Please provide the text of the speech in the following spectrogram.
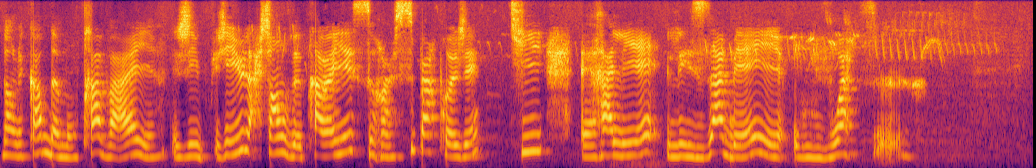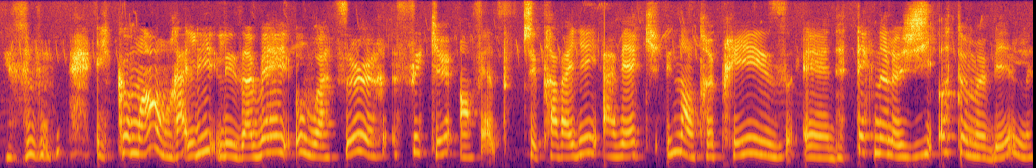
Dans le cadre de mon travail, j'ai eu la chance de travailler sur un super projet qui euh, ralliait les abeilles aux voitures. Et comment on rallie les abeilles aux voitures? C'est que, en fait, j'ai travaillé avec une entreprise euh, de technologie automobile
